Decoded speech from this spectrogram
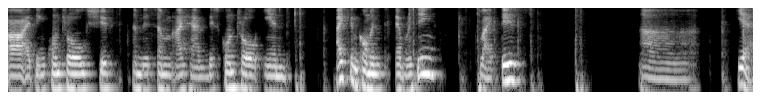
Uh, I think control shift and some, I have this control and I can comment everything like this. Uh, yeah,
